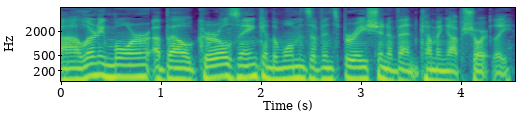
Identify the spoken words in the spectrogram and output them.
uh, learning more about Girls Inc. and the Women's of Inspiration event coming up shortly.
